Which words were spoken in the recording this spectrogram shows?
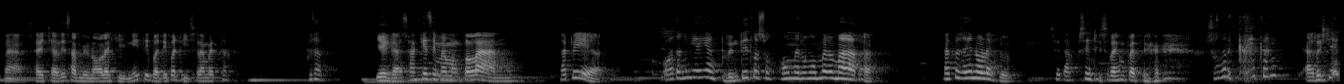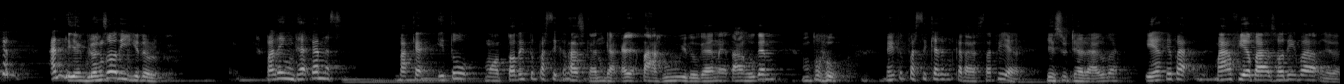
Nah, saya jalan sambil noleh gini, tiba-tiba truk. Betul. Ya nggak sakit sih memang pelan. Tapi ya orangnya yang berhenti terus ngomel-ngomel marah. Aku saya noleh loh. Saya takut sih diserempet ya. Soalnya kan harusnya kan anda yang bilang sorry gitu loh. Paling enggak kan pakai itu motor itu pasti keras kan, nggak kayak tahu gitu kan. Kayak tahu kan empuk. Nah itu pasti kan keras. Tapi ya ya sudah lah. aku. Iya oke pak, maaf ya pak, sorry pak. Gitu.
